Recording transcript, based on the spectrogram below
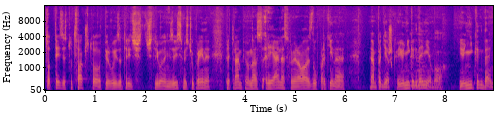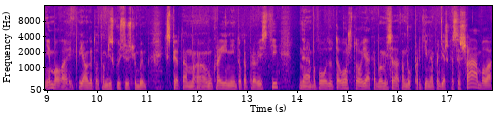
тот тезис, тот факт, что впервые за 34 года независимости Украины при Трампе у нас реально сформировалась двухпартийная э, поддержка. Ее никогда не было. Ее никогда не было. И я готов там дискуссию с любым экспертом э, в Украине не только провести э, по поводу того, что якобы всегда там двухпартийная поддержка США была.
